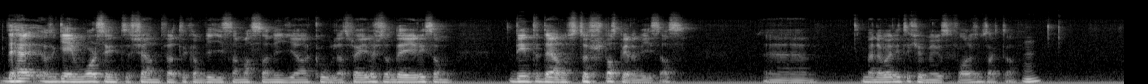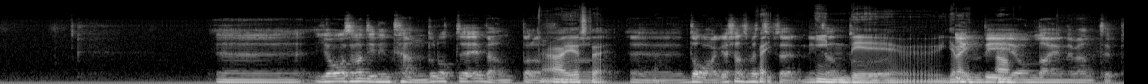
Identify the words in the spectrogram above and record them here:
det här, alltså Game Wars är inte känt för att det kan visa massa nya coola trailers utan det är liksom det är inte där de största spelen visas. Eh, men det var lite kul med Josefari som sagt. Då. Mm. Eh, ja, sen hade ju Nintendo något event bara Ja, just det. Eh, dagar känns som ett typ såhär Nintendo Indie-grej. Indie Ja. online event typ.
